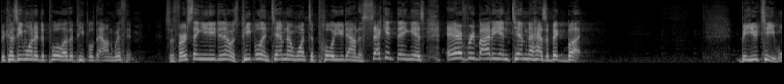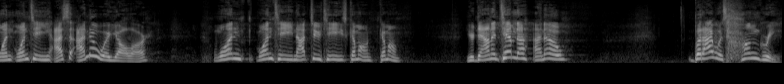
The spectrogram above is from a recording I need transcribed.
because he wanted to pull other people down with him. So the first thing you need to know is people in Timnah want to pull you down. The second thing is everybody in Timnah has a big butt. B-U-T, one, one T. I, I know where y'all are. One, one T, not two T's. Come on, come on. You're down in Timnah, I know. But I was hungry.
